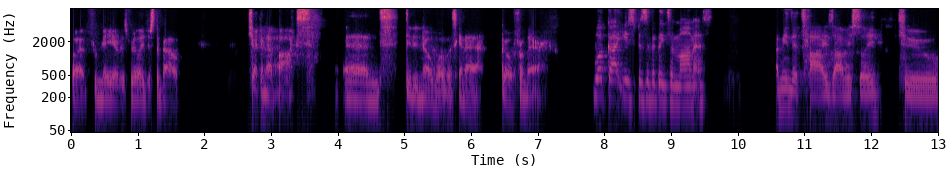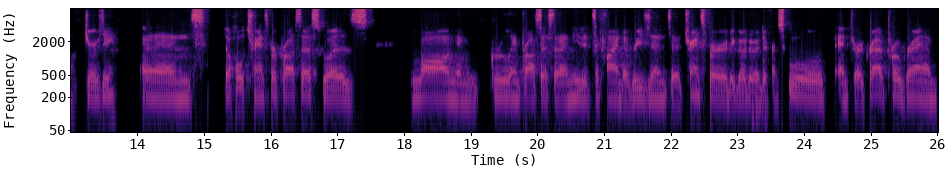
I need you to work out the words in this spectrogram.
but for me, it was really just about checking that box and didn't know what was going to go from there. What got you specifically to Monmouth? I mean, the ties obviously to Jersey and the whole transfer process was long and grueling process that I needed to find a reason to transfer, to go to a different school, enter a grad program.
